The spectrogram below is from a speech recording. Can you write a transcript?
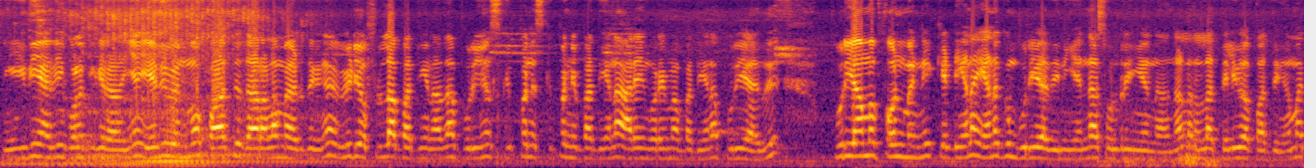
நீங்கள் இதையும் அதையும் குழப்பிக்கிறாதீங்க எது வேணுமோ பார்த்து தாராளமாக எடுத்துக்கோங்க. வீடியோ ஃபுல்லாக பார்த்தீங்கன்னா தான் புரியும். ஸ்கிப் பண்ணி ஸ்கிப் பண்ணி பார்த்தீங்கன்னா அரையும் குறையுமா பார்த்தீங்கன்னா புரியாது. புரியாமல் ஃபோன் பண்ணி கேட்டிங்கன்னா எனக்கும் புரியாது. நீங்கள் என்ன சொல்கிறீங்கன்னு அதனால் நல்லா தெளிவாக பார்த்துங்கம்மா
